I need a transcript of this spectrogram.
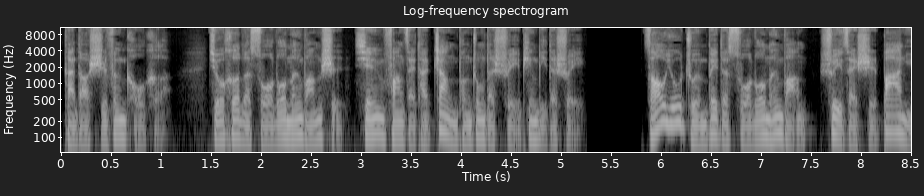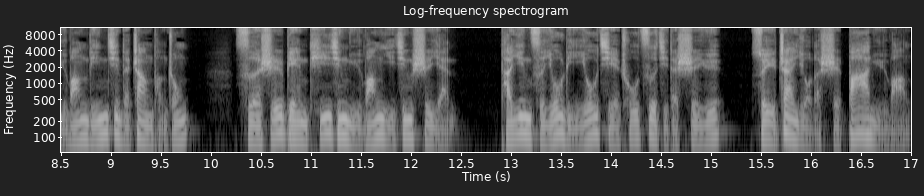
感到十分口渴，就喝了所罗门王室先放在他帐篷中的水瓶里的水。早有准备的所罗门王睡在十八女王临近的帐篷中，此时便提醒女王已经食言，他因此有理由解除自己的誓约，遂占有了十八女王。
